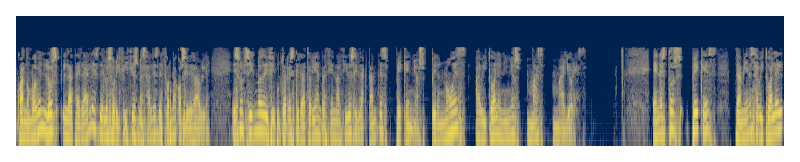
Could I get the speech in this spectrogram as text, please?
Cuando mueven los laterales de los orificios nasales de forma considerable. Es un signo de dificultad respiratoria en recién nacidos y lactantes pequeños, pero no es habitual en niños más mayores. En estos peques también es habitual el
